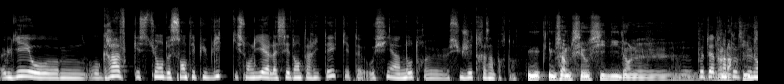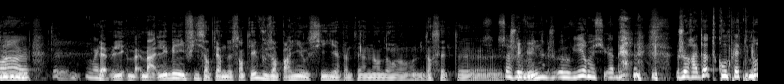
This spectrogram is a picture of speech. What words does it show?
lié aux, aux, graves questions de santé publique qui sont liées à la sédentarité, qui est aussi un autre sujet très important. Il me semble que c'est aussi dit dans le peut-être un peu plus loin. Euh, euh, bah, bah, les, bénéfices en termes de santé, vous en parliez aussi il y a 21 ans dans, dans cette euh, Ça, je tribune. je vais vous dire, monsieur Abel, je radote complètement,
